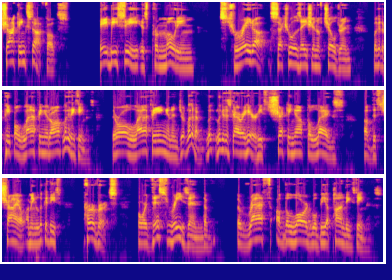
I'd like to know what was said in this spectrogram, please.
Shocking stuff, folks. ABC is promoting straight up sexualization of children. Look at the people laughing it off. Look at these demons. They're all laughing and enjoying. Look at them. Look, look at this guy right here. He's checking out the legs of this child. I mean, look at these perverts. For this reason, the, the wrath of the Lord will be upon these demons.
